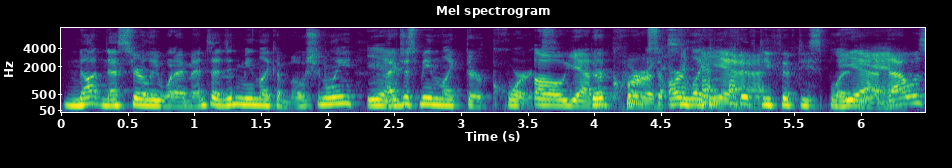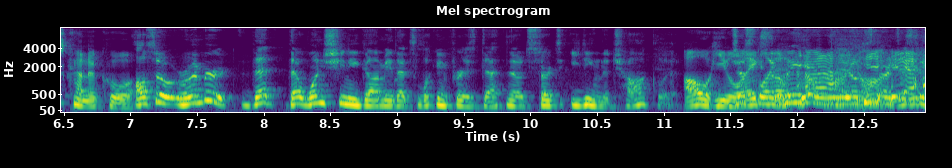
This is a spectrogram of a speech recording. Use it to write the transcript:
not necessarily what I meant. I didn't mean like emotionally. Yeah. I just mean like their quirks. Oh, yeah, their the quirks, quirks. are like Yeah. 50-50 split. Yeah, Yeah. that was kind of cool. Also, remember that that one Shinigami that's looking for his death note starts eating the chocolate. Oh, he Just likes like it? how Yeah. Yeah, the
